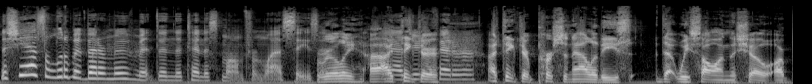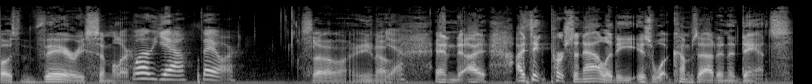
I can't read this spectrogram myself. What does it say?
Now she has a little bit better movement than the tennis mom from last season. Really, I, Yeah, I think their I think their personalities that we saw on the show are both very similar. Well, yeah, they are. So you know, Yeah. and I I think personality is what comes out in a dance.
